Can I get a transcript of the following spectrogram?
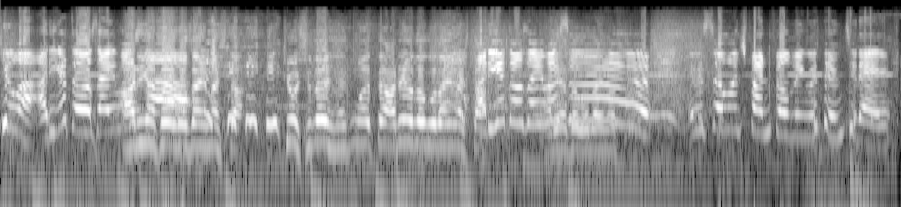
今日はありがとうございました。ありがとうございました。今日取材してもらってありがとうございました。ありがとうございます。ありがとうございます。It was so much fun filming with him today.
